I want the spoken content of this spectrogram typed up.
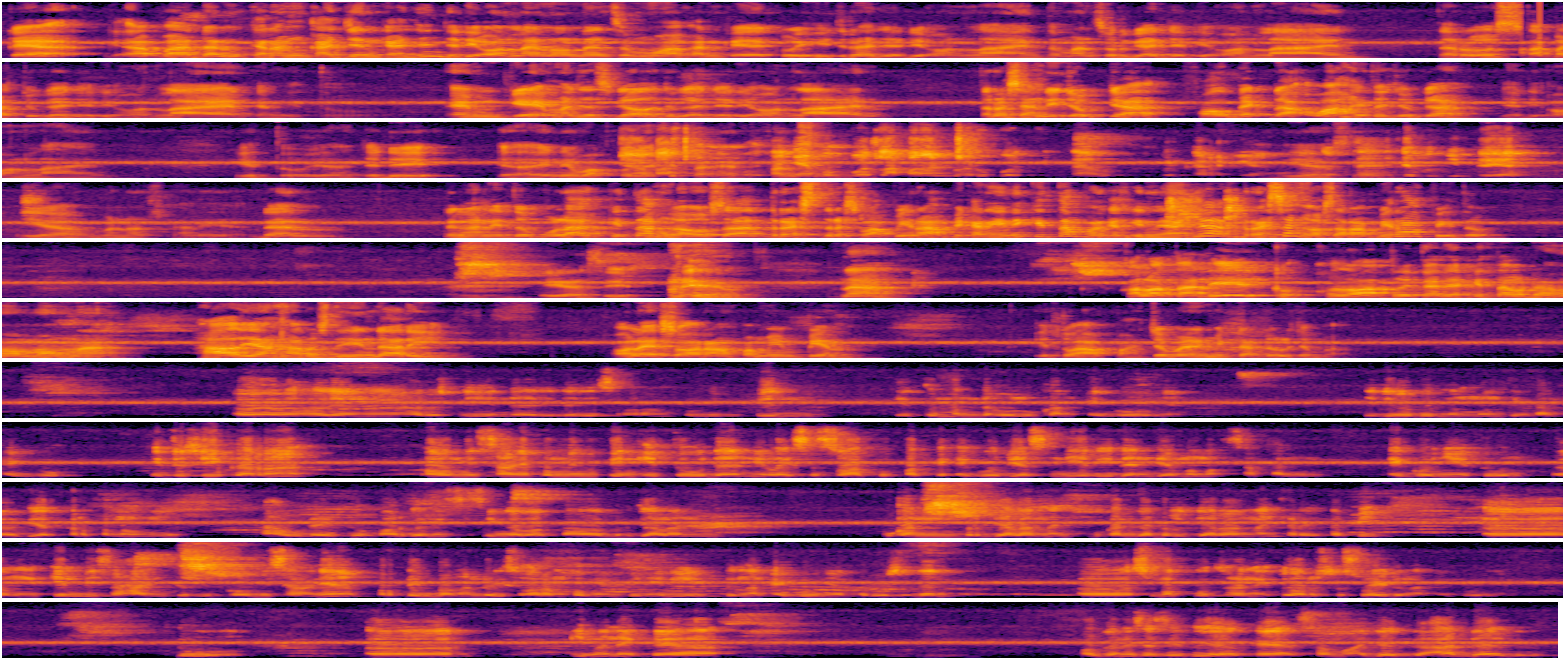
kayak apa dan sekarang kajian-kajian jadi online-online semua kan kayak kue hijrah jadi online, teman surga jadi online, terus sahabat juga jadi online kan gitu. MG Majas Gaul juga jadi online. Terus yang di Jogja fallback dakwah itu juga jadi online. Gitu ya. Jadi ya ini waktunya ya, kita advance. intinya membuat lapangan baru buat kita berkarya Iya Menurut sih. ada begitu ya Iya benar sekali ya. Dan dengan itu pula kita nggak usah dress-dress rapi-rapi kan ini kita pakai gini aja dressnya nggak usah rapi-rapi tuh. Iya sih. nah, kalau tadi kalau kriteria kita udah ngomong nah, hal yang harus dihindari oleh seorang pemimpin itu apa? Coba dari Mikdad dulu coba. Itu mendahulukan egonya. Jadi lebih mementingkan ego. Itu sih karena kalau misalnya pemimpin itu udah nilai sesuatu pakai ego dia sendiri dan dia memaksakan egonya itu eh, biar terpenuhi ah udah itu. Organisasi nggak bakal berjalan bukan berjalan lan- bukan gak berjalan lancar ya tapi eh, mungkin bisa hancur gitu. Kalau misalnya pertimbangan dari seorang pemimpin ini dengan egonya terus dan eh, semua keputusan itu harus sesuai dengan egonya. Itu eh, gimana ya kayak organisasi itu ya kayak sama aja nggak ada gitu.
